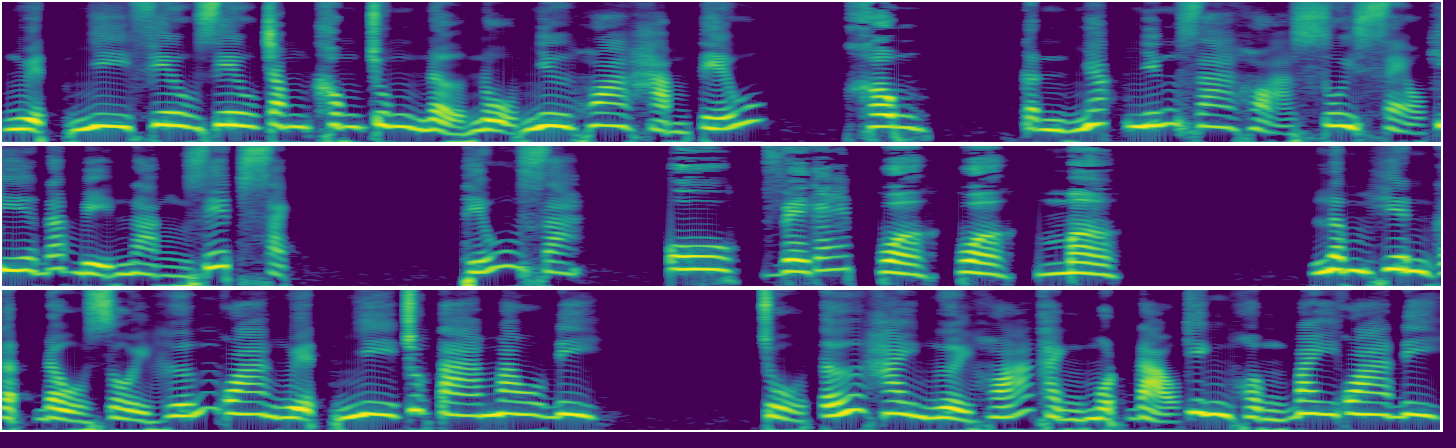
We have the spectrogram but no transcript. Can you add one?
Nguyệt Nhi phiêu diêu trong không trung nở nụ như hoa hàm tiếu. Không, cần nhắc những gia hỏa xui xẻo kia đã bị nàng giết sạch. Thiếu gia, U, V, K, W, W, M. Lâm Hiên gật đầu rồi hướng qua Nguyệt Nhi chúng ta mau đi. Chủ tớ hai người hóa thành một đảo kinh hồng bay qua đi.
